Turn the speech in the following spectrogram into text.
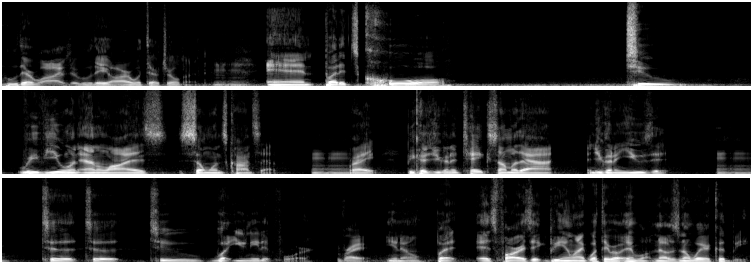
who their wives or who they are with their children. Mm-hmm. And but it's cool to review and analyze someone's concept, Mm-hmm. right? Because you're going to take some of that and you're going to use it Mm-hmm. to to to what you need it for, Right. you know. But as far as it being like what they wrote, eh, well, no, there's no way it could be.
